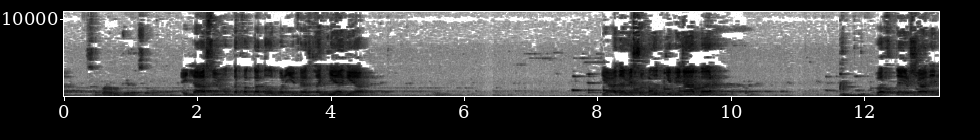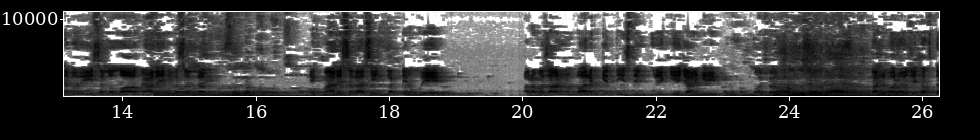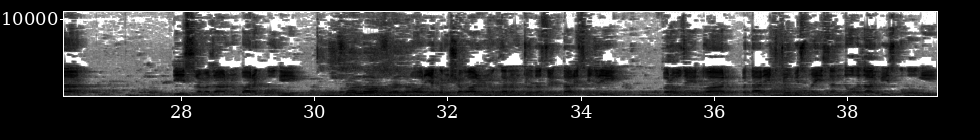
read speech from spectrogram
اجلاس میں متفقہ طور پر یہ فیصلہ کیا گیا کہ عدم ثبوت کی بنا پر وقت ارشاد نبوی صلی اللہ علیہ وسلم اکمال ثلاثین کرتے ہوئے رمضان مبارک کے تیس دن پورے کیے جائیں گے۔ کل بروز ہفتہ تیس رمضان مبارک ہوگی۔ اور یکم شوال المکرم چودہ سو اکتالیس ہجری بروز اتوار بتاریخ چوبیس مئی سن دو ہزار بیس کو ہوگی۔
